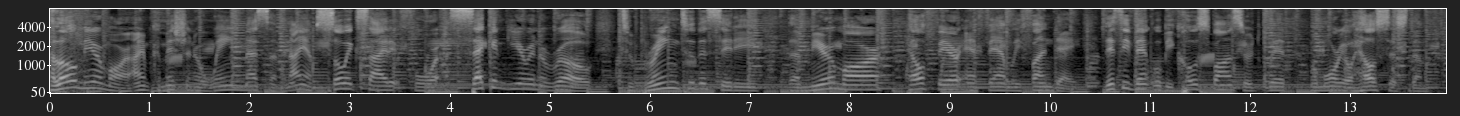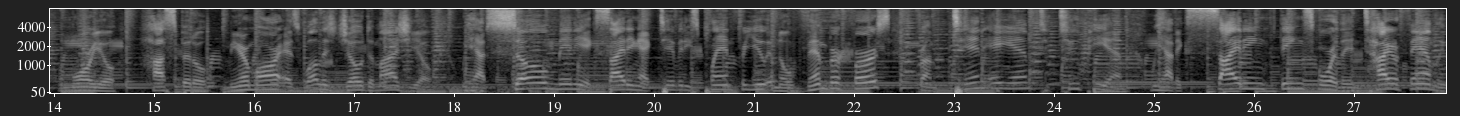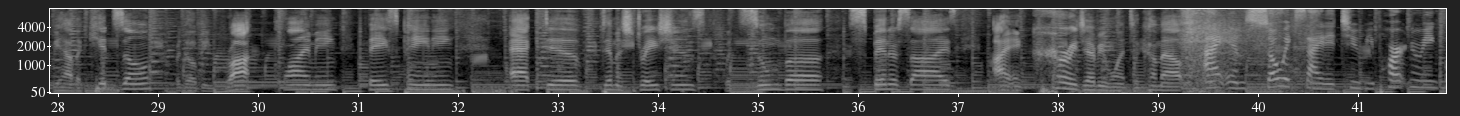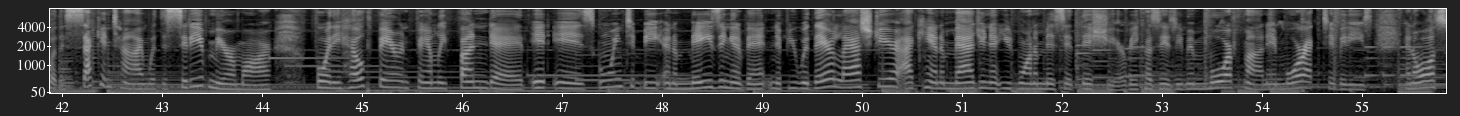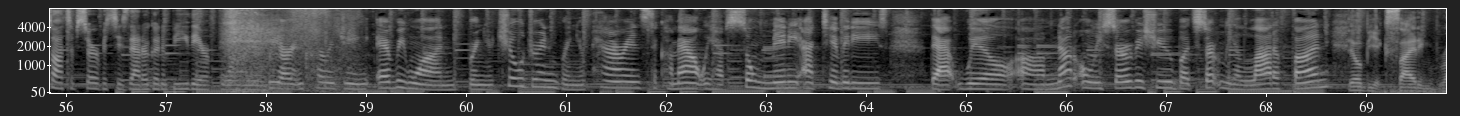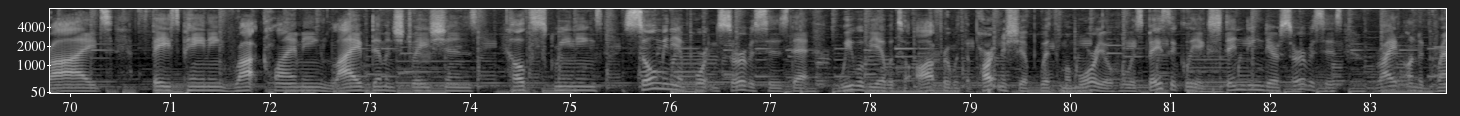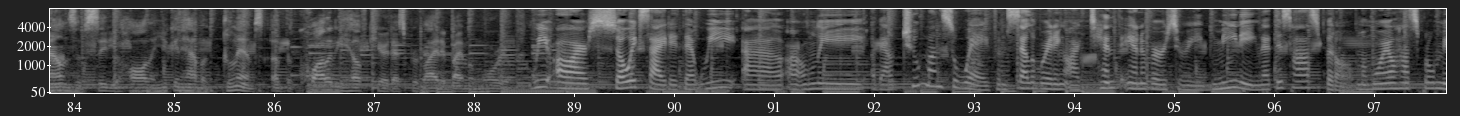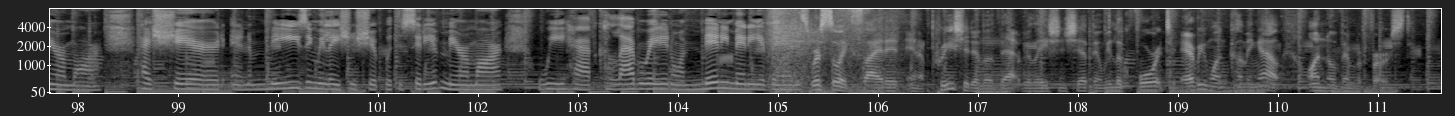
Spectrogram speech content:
Hello, Miramar. I'm Commissioner Wayne Messam, and I am so excited for a second year in a row to bring to the city the Miramar Health Fair and Family Fun Day. This event will be co sponsored with Memorial Health System, Memorial Hospital Miramar, as well as Joe DiMaggio. We have so many exciting activities planned for you in November 1st from 10 a.m. to 2 p.m. We have exciting things for the entire family. We have a kid zone where there'll be rock climbing, face painting, active demonstrations with Zumba, spinner size. I encourage everyone to come out. I am so excited to be partnering for the second time with the City of Miramar for the Health Fair and Family Fun Day. It is going to be an amazing event, and if you were there last year, I can't imagine that you'd want to miss it this year because there's even more fun and more activities and all sorts of services that are going to be there for you. We are encouraging everyone, bring your children, bring your parents to come out. We have so many activities that will um, not only service you, but certainly a lot of fun. There'll be exciting rides, face painting, rock climbing, live demonstrations, health screenings, so many important services that we will be able to offer with the partnership with Memorial, who is basically extending their services right on the grounds of City Hall, and you can have a glimpse of the quality health care that's provided by Memorial. We are so excited that we uh, are only about two months away from celebrating our 10th anniversary, meaning that this hospital, Memorial Hospital Miramar, has shared an amazing relationship with the city of Miramar. We have collaborated on many, many events. We're so excited and appreciative of that relationship, and we look forward to everyone coming out on November 1st.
